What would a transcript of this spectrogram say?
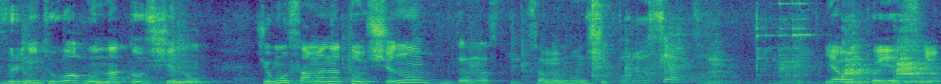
зверніть увагу на товщину. Чому саме на товщину, де у нас тут саме менші поросят, я вам поясню.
